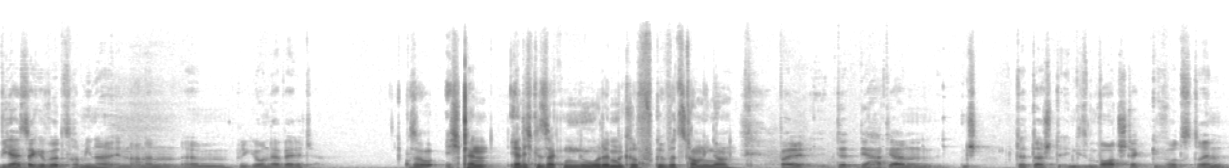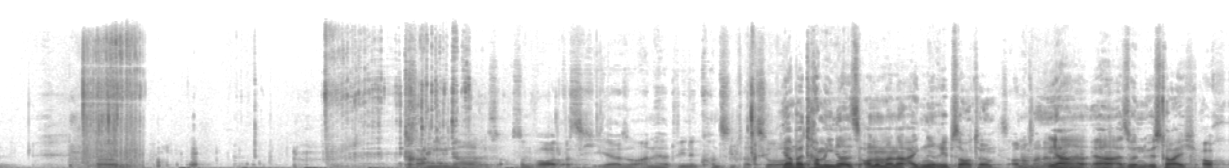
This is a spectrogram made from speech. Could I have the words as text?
Wie heißt der Gewürztraminer in anderen ähm, Regionen der Welt? Also ich kenne ehrlich gesagt nur den Begriff Gewürztraminer. Weil der, der hat ja ein, in diesem Wort steckt Gewürz drin. Ähm, Traminer ist auch so ein Wort, was sich eher so anhört wie eine Konzentration. Ja, aber Traminer ist auch nochmal eine eigene Rebsorte. Ist auch nochmal eine ja, eigene. Ja, also in Österreich auch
